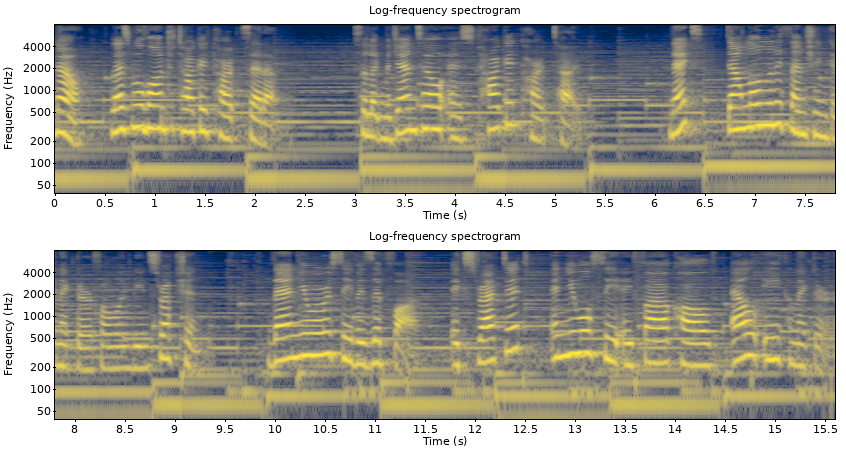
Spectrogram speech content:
Now, let's move on to target cart setup. Select Magento as target cart type. Next, download the extension connector following the instruction. Then you will receive a zip file. Extract it, and you will see a file called LE connector.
